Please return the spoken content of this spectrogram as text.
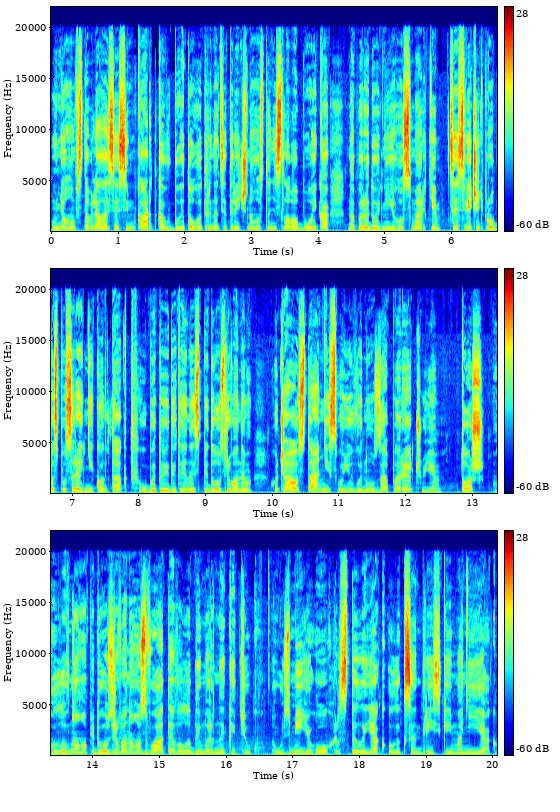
У нього вставлялася сім-картка вбитого 13-річного Станіслава Бойка напередодні його смерті. Це свідчить про безпосередній контакт убитої дитини з підозрюваним, хоча останній свою вину заперечує. Тож головного підозрюваного звати Володимир Никитюк. У змі його охрестили як Олександрійський маніяк.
